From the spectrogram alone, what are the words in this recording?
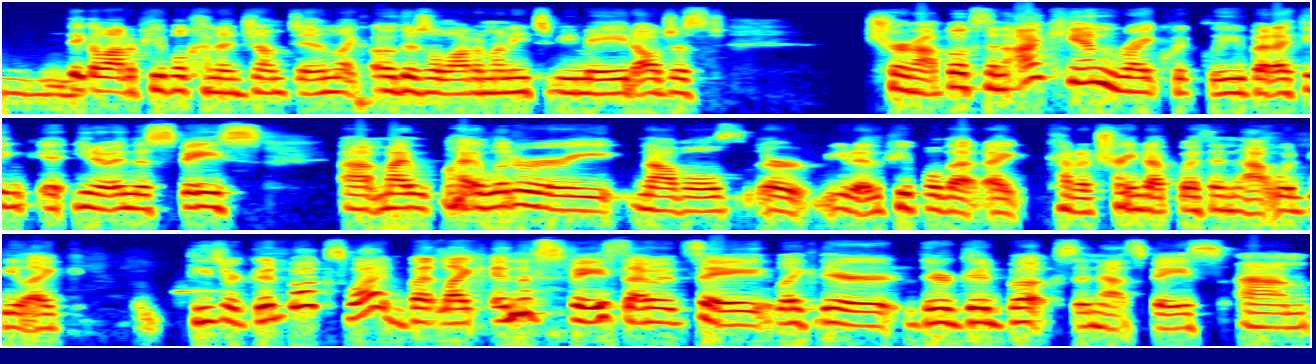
Mm-hmm. I think a lot of people kind of jumped in like, oh, there's a lot of money to be made. I'll just churn out books and i can write quickly but i think you know in the space uh, my my literary novels or you know the people that i kind of trained up with in that would be like these are good books? What? But like in the space i would say like they're they're good books in that space um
